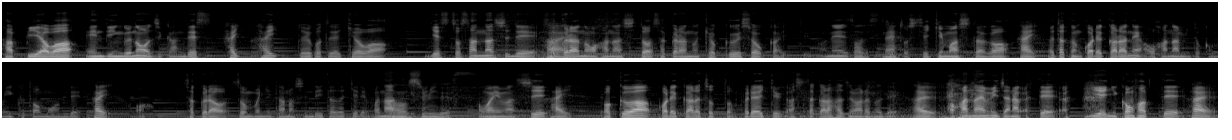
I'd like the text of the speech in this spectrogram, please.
ハッピーアワーエンディングのお時間です。はい。はい。ということで今日はゲストさんなしではい。桜のお話と桜の曲紹介っていうのをね、そうですね。ちょっとしてきましたがはい。たくんこれからねお花見とかも行くと思うんではい。桜を存分に楽しんでいただければなと楽しみです。思いますし、はい僕はこれからちょっとプロ野球が明日から始まるのではい。お花見じゃなくて 家にこもってはい。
